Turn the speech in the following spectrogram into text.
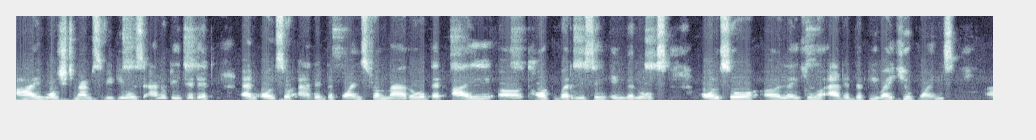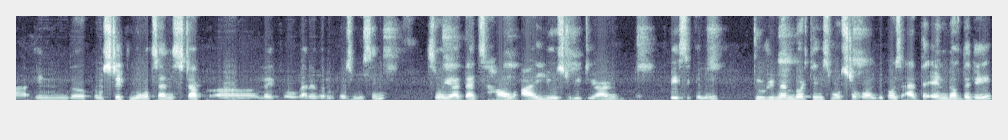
I watched ma'am's videos, annotated it, and also added the points from Marrow that I uh, thought were missing in the notes. Also, uh, like you know, added the PYQ points uh, in the post-it notes and stuck uh, like wherever it was missing. So yeah, that's how I used BTR basically to remember things most of all because at the end of the day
